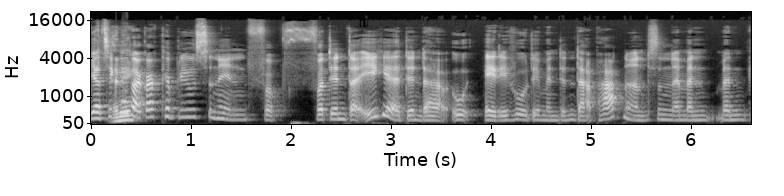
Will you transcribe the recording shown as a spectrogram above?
jeg Er tænker, det der godt kan blive sådan en, for, for den der ikke er den der ADHD, men den der er partneren, sådan at man, man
